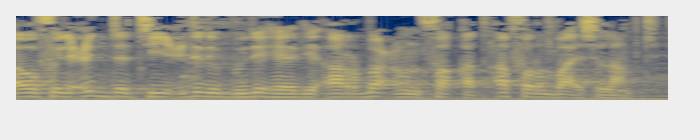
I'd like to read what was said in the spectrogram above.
aw fi lciddati ciddada gudaheedii arbacun faqad afarun baa islaamtay.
